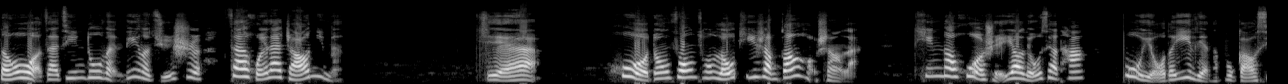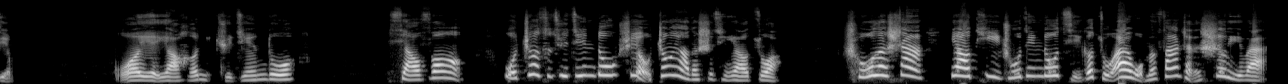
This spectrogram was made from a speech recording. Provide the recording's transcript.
等我在京都稳定了局势，再回来找你们。”姐，霍东风从楼梯上刚好上来。听到祸水要留下他，不由得一脸的不高兴。我也要和你去京都，小风。我这次去京都是有重要的事情要做，除了善要剔除京都几个阻碍我们发展的势力外，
